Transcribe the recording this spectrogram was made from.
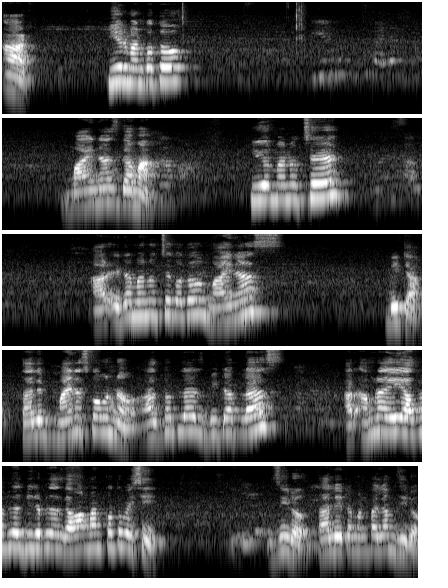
আর পি এর মান কত? মাইনাস গামা। কিউ এর মান হচ্ছে? আর এটার মান হচ্ছে কত? Minus beta. তাহলে মাইনাস কমন নাও। আলফা প্লাস বিটা প্লাস আর আমরা এই আলফা প্লাস বিটা প্লাস গামার মান কত পাইছি? জিরো। তাহলে এটা মান পাইলাম জিরো।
